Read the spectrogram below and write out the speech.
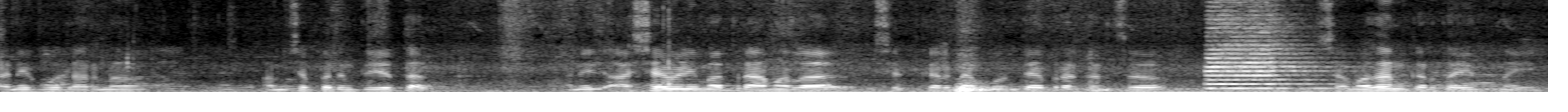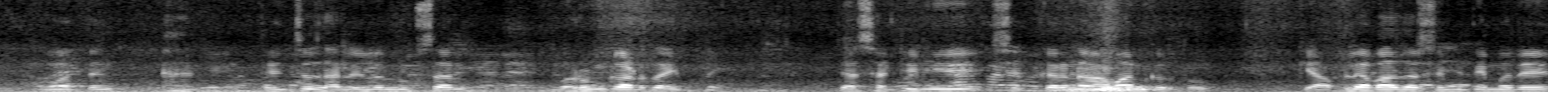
अनेक उदाहरणं आमच्यापर्यंत येतात. आणि अशा वेळी मात्र आम्हाला शेतकऱ्यांना कोणत्याही प्रकारचं समाधान करता येत नाही किंवा त्यां त्यांचं झालेलं नुकसान भरून काढता येत नाही. त्यासाठी मी शेतकऱ्यांना आवाहन करतो की आपल्या बाजार समितीमध्ये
